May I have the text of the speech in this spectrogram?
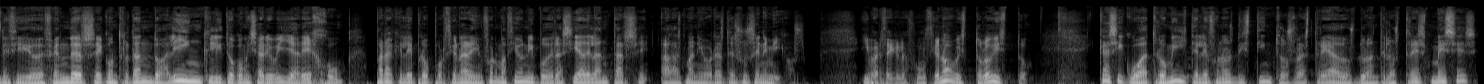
decidió defenderse contratando al ínclito comisario Villarejo para que le proporcionara información y poder así adelantarse a las maniobras de sus enemigos. Y parece que le funcionó, visto lo visto. Casi 4.000 teléfonos distintos rastreados durante los tres meses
